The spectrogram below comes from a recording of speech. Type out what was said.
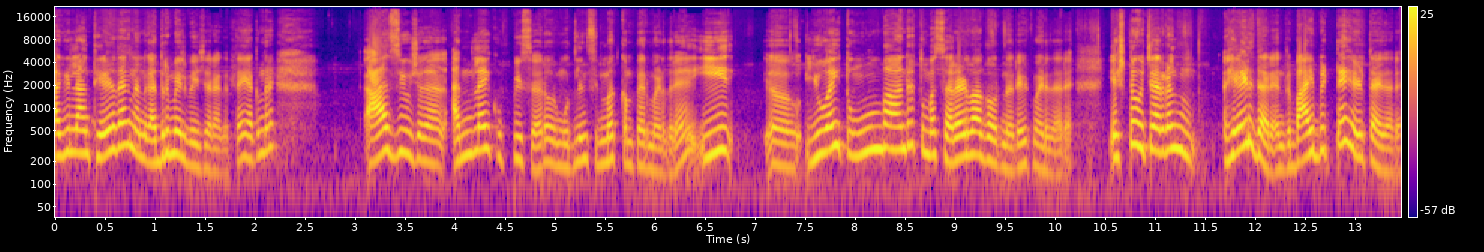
ಆಗಿಲ್ಲ ಅಂತ ಹೇಳಿದಾಗ ನನಗೆ ಅದ್ರ ಮೇಲೆ ಬೇಜಾರಾಗುತ್ತೆ. ಯಾಕಂದರೆ as usual unlike Uppi sir ಅವ್ರು ಮೊದಲಿನ ಸಿನಿಮಾಗೆ ಕಂಪೇರ್ ಮಾಡಿದ್ರೆ ಈ ಯು ಐ ತುಂಬ ಅಂದರೆ ತುಂಬ ಸರಳವಾಗಿ ಅವ್ರನ್ನ ರೇಟ್ ಮಾಡಿದ್ದಾರೆ. ಎಷ್ಟೋ ವಿಚಾರಗಳನ್ನ ಹೇಳಿದ್ದಾರೆ ಅಂದರೆ ಬಾಯಿ ಬಿಟ್ಟೇ ಹೇಳ್ತಾ ಇದ್ದಾರೆ.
